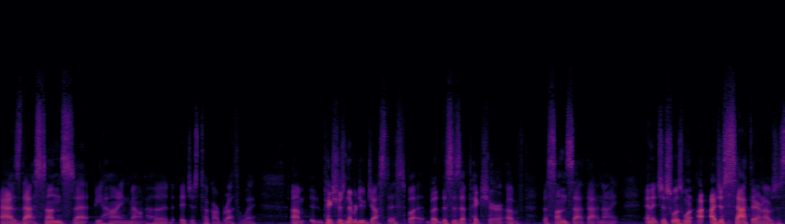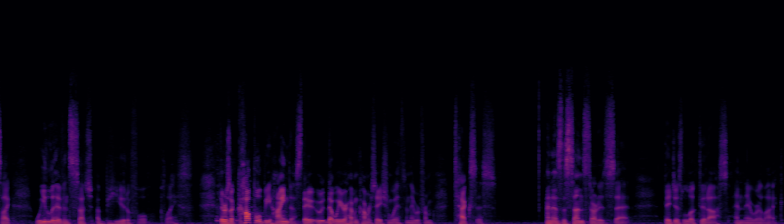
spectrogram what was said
as that sunset behind Mount Hood, it just took our breath away. Um, pictures never do justice, but, but this is a picture of the sunset that night. And it just was one, I, I just sat there and I was just like, we live in such a beautiful place. There was a couple behind us they, that we were having conversation with, and they were from Texas. And as the sun started to set, they just looked at us and they were like,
